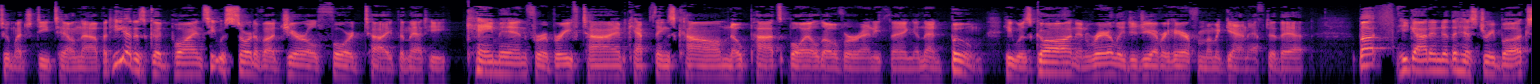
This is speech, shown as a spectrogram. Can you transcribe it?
too much detail now, but he had his good points. He was sort of a Gerald Ford type in that he came in for a brief time, kept things calm, no pots boiled over or anything, and then boom, he was gone, and rarely did you ever hear from him again after that. But he got into the history books.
